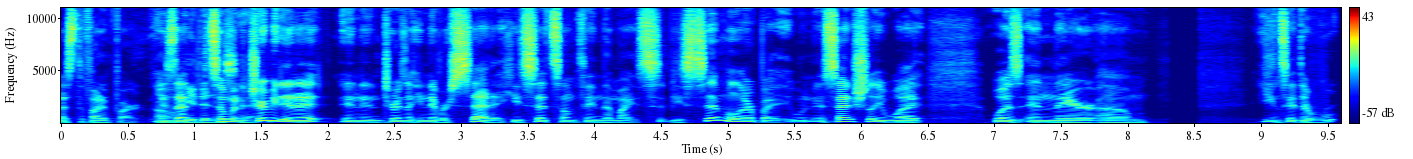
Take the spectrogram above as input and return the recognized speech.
That's the funny part Oh, is he that someone say it. attributed it, and it turns out he never said it. He said something that might be similar, but when essentially what was in their, um, you can say the you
